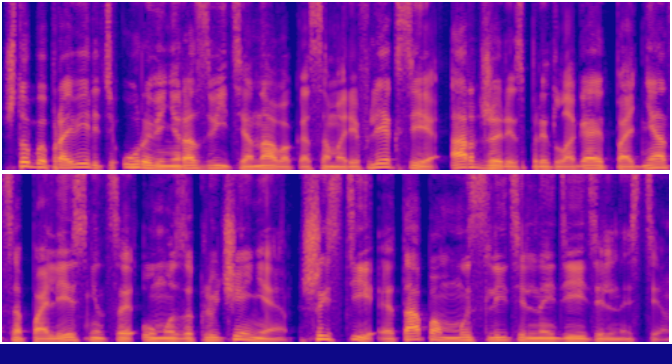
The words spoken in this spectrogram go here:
Чтобы проверить уровень развития навыка саморефлексии, Арджерис предлагает подняться по лестнице умозаключения, шести этапам мыслительной деятельности.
